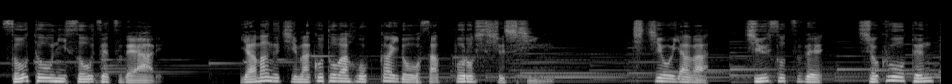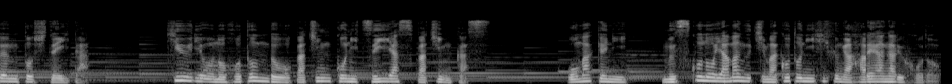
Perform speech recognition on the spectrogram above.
相当に壮絶である。山口誠は北海道札幌市出身。父親は中卒で職を転々としていた。給料のほとんどをパチンコに費やすパチンカス。おまけに息子の山口誠に皮膚が腫れ上がるほど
